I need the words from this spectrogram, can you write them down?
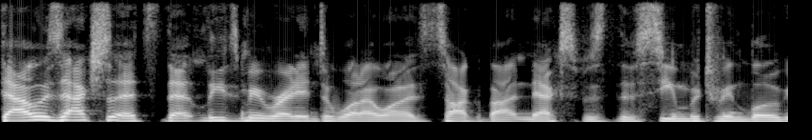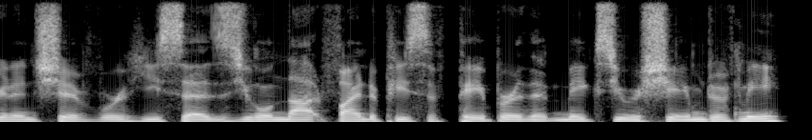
That was actually that's that leads me right into what I wanted to talk about next was the scene between Logan and Shiv where he says, You will not find a piece of paper that makes you ashamed of me.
